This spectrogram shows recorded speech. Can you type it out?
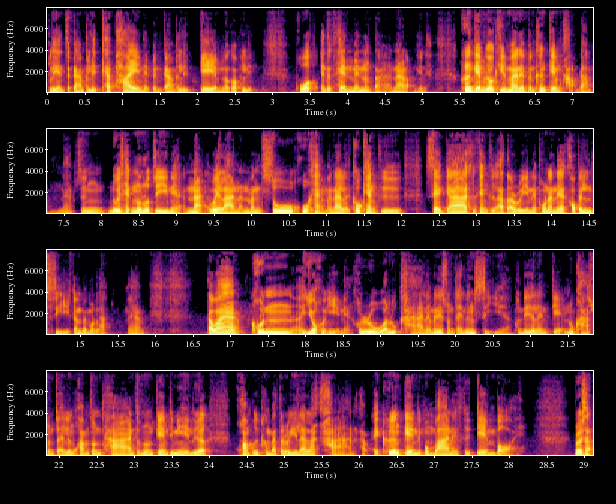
เปลี่ยนจากการผลิตแค่ไพ่เนี่ยเป็นการผลิตเกม แล้วก็ผลิตพวก entertainment ต่างๆนานาเหล่านี้เนี่ยเครื่องเกมที่เขาคิดมาเนี่ยเป็นเครื่องเกมขาวดำนะครับซึ่งด้วยเทคโนโลยีเนี่ยณเวลานั้นมันสู้คู่แข่งไม่ได้เลย คู่แข่งคือ Sega คู่แข่งคือ Atari เนี่ยพวกนั้นเนี่ยเขาเป็นสีกันไปหมดแล้วนะครับ แต่ว่าคุณโยโคอิเนี่ยเขารู้ว่าลูกค้าเนี่ยไม่ได้สนใจเรื่องสี คนที่จะเล่นเกม ลูกค้าสนใจเรื่องความทนทานจำนวนเกมที่มีให้เลือกความอึดของแบตเตอรี่และราคานะครับไอ้เครื่องเกมที่ผมว่าเนี่ยคือ Game Boyบริษัท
